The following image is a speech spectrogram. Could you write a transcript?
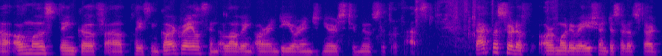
Uh, almost think of uh, placing guardrails and allowing R&D or engineers to move super fast. That was sort of our motivation to sort of start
